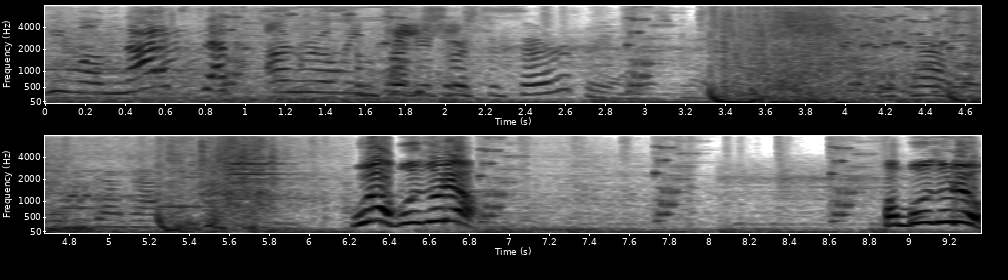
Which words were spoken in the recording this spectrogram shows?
He will not accept unruly Some pretty patients. twisted therapy in this place. Be careful that you don't have 뭐야, 뭔 소리야? 아, 뭔 소리야?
